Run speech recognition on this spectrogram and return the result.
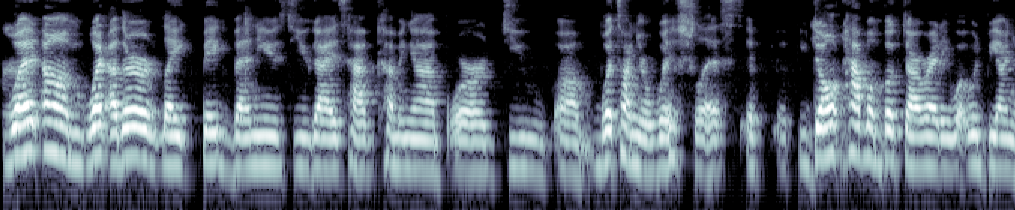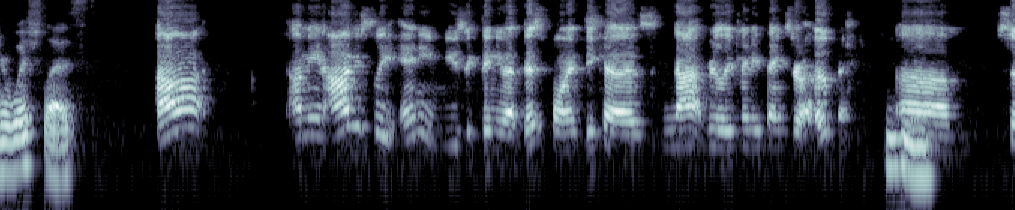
What um what other like big venues do you guys have coming up, or do you um, what's on your wish list? If if you don't have them booked already, what would be on your wish list? Uh, I mean, obviously any music venue at this point because not really many things are open. Mhm. Um, so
